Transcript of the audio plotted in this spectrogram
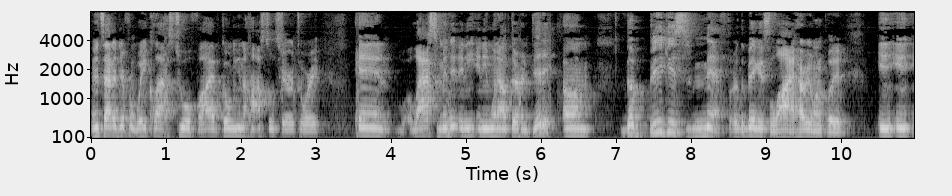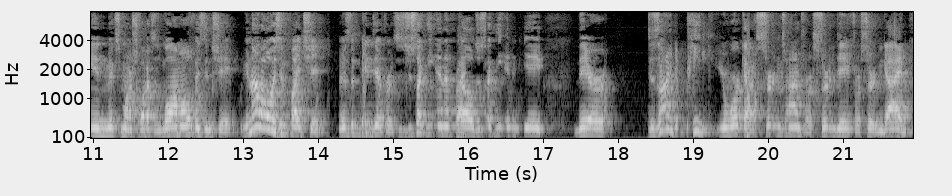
And it's at a different weight class, 205, going into hostile territory and last minute, and he, and he went out there and did it. Um, the biggest myth or the biggest lie, however you want to put it, in, in, in, mixed martial arts is, well, I'm always in shape. You're not always in fight shape. There's a big difference. It's just like the NFL, right. just like the NBA. They're designed to peak your work at a certain time for a certain day for a certain guy, and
